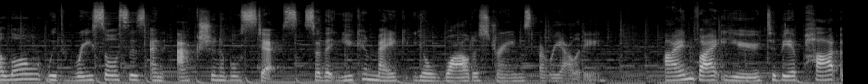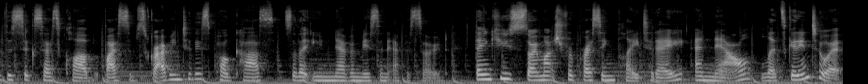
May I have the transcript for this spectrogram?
along with resources and actionable steps so that you can make your wildest dreams a reality. I invite you to be a part of the Success Club by subscribing to this podcast so that you never miss an episode. Thank you so much for pressing play today, and now let's get into it.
